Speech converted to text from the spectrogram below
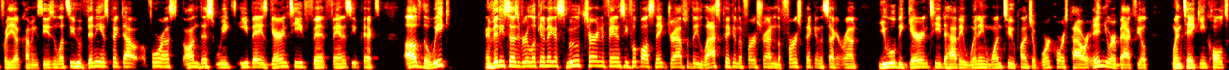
for the upcoming season, let's see who Vinny has picked out for us on this week's eBay's guaranteed fit fantasy picks of the week. And Vinny says if you're looking to make a smooth turn in fantasy football snake drafts with the last pick in the first round and the first pick in the second round, you will be guaranteed to have a winning one two punch of workhorse power in your backfield when taking Colts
